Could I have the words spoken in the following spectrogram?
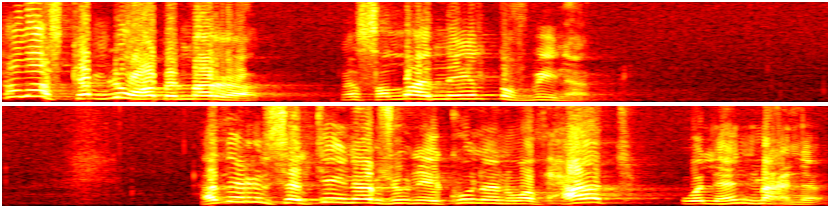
خلاص كملوها بالمرة. نسأل الله إنه يلطف بنا. هذه الرسالتين أرجو أن يكونا واضحات والهن معنا.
